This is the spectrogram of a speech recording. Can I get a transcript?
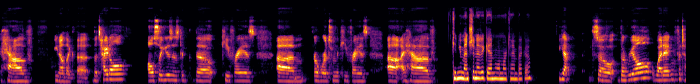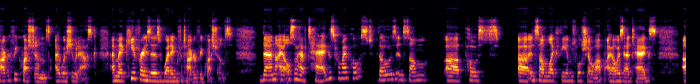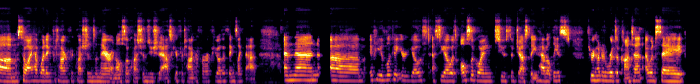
have you know like the the title also uses the, the key phrase um, or words from the key phrase. Uh, i have can you mention it again one more time, Becca? Yep. So the real wedding photography questions I wish you would ask. And my key phrase is wedding photography questions. Then I also have tags for my post. Those in some uh, posts, uh, in some like themes will show up. I always add tags. Um, so I have wedding photography questions in there and also questions you should ask your photographer, a few other things like that. And then um, if you look at your Yoast SEO, it's also going to suggest that you have at least 300 words of content. I would say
